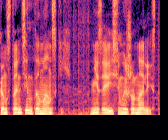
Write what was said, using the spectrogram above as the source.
Константин Таманский, независимый журналист.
